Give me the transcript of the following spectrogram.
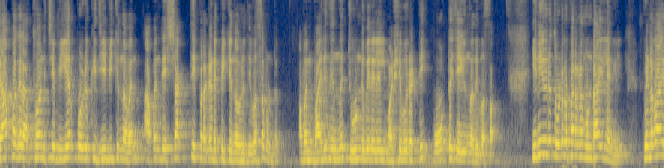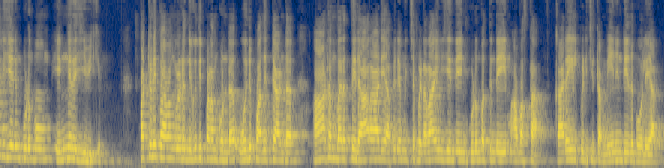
രാപ്പകൽ അധ്വാനിച്ച് വിയർപ്പൊഴുക്കി ജീവിക്കുന്നവൻ അവന്റെ ശക്തി പ്രകടിപ്പിക്കുന്ന ഒരു ദിവസമുണ്ട്. അവൻ വരി നിന്ന് ചൂണ്ടുവിരലിൽ മഷി പുരട്ടി വോട്ട് ചെയ്യുന്ന ദിവസം. ഇനിയൊരു തുടർഭരണം ഉണ്ടായില്ലെങ്കിൽ പിണറായി വിജയനും കുടുംബവും എങ്ങനെ ജീവിക്കും? പട്ടിണിപ്പാവങ്ങളുടെ നികുതി പണം കൊണ്ട് ഒരു പതിറ്റാണ്ട് ആഡംബരത്തിൽ ആറാടി അഭിരമിച്ച പിണറായി വിജയന്റെയും കുടുംബത്തിന്റെയും അവസ്ഥ കരയിൽ പിടിച്ചിട്ട മീനിന്റേത് പോലെയാകും.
